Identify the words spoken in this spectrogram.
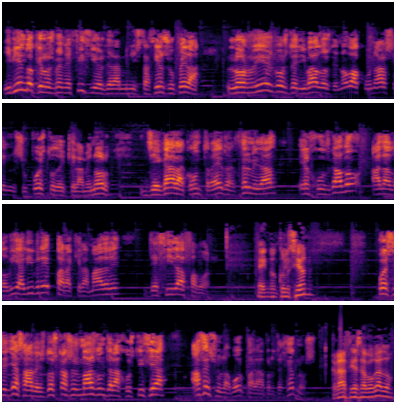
y viendo que los beneficios de la Administración supera los riesgos derivados de no vacunarse en el supuesto de que la menor llegara a contraer la enfermedad, el juzgado ha dado vía libre para que la madre decida a favor. En conclusión. Pues ya sabes, dos casos más donde la justicia hace su labor para protegernos. Gracias, abogado.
